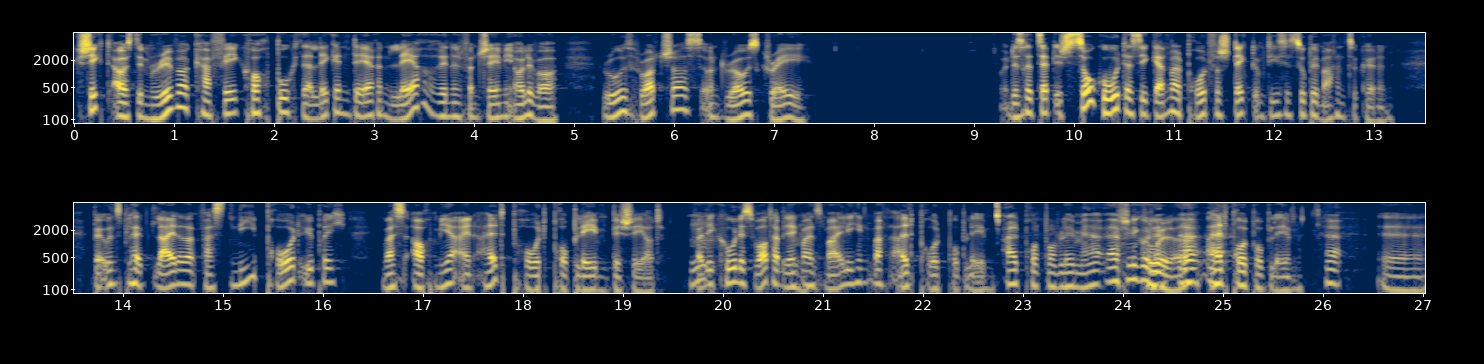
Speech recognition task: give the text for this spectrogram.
geschickt aus dem River Café Kochbuch der legendären Lehrerinnen von Jamie Oliver, Ruth Rogers und Rose Gray. Und das Rezept ist so gut, dass sie gern mal Brot versteckt, um diese Suppe machen zu können. Bei uns bleibt leider fast nie Brot übrig, was auch mir ein Altbrotproblem beschert. Hm. Völlig cooles Wort, habe ich direkt mal ein Smiley hingemacht. Altbrotproblem. Altbrotproblem, ja. ja Finde ich gut. Cool, ja. oder? Ja. Altbrotproblem. Ja. Äh,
